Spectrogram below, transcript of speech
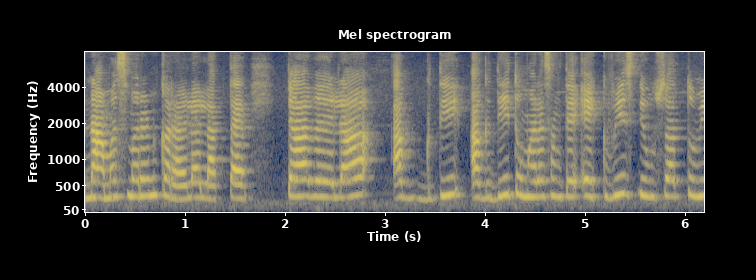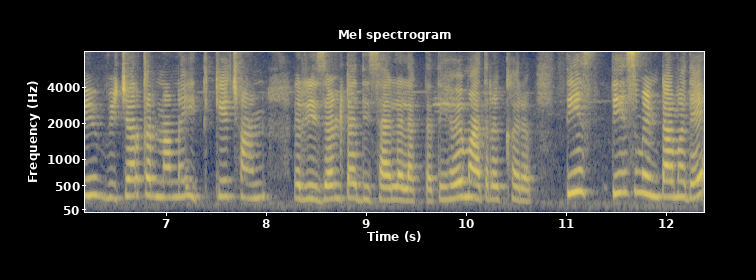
नामस्मरण करायला लागताय त्यावेळेला अगदी अगदी तुम्हाला सांगते एकवीस दिवसात तुम्ही विचार करणार नाही इतके छान रिझल्ट दिसायला लागतात. हे मात्र खरं. तीस तीस मिनटामध्ये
